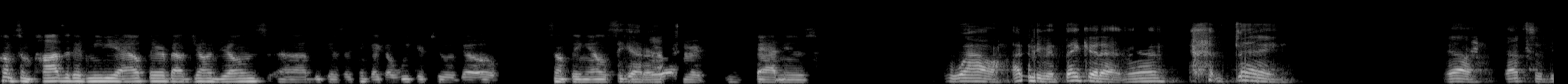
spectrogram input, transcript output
pump some positive media out there about Jon Jones uh, because I think like a week or two ago, something else He got arrested. where it was bad news. wow. I didn't even think of that, man. Dang. Yeah, got to be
